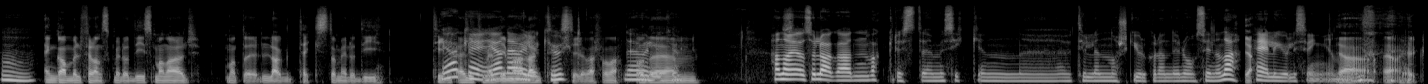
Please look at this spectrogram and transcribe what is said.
Mm. en gammel fransk melodi som han har på en måte lagd tekst og melodi til. Ja, okay. Eller ikke melodi, ja, det er men han har veldig lagd tekst kult. til, i hvert fall. Da. Det er og det, kult. Han har jo også laga den vakreste musikken eh, til en norsk julekalender noensinne, da. Ja. Hele julesvingen. Ja, ja, helt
